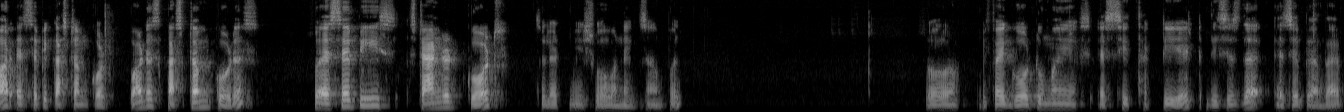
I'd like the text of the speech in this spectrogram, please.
or SAP custom code. What is custom code is? So SAP standard code. So let me show one example. So if I go to my SE38, this is the SAP ABAP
